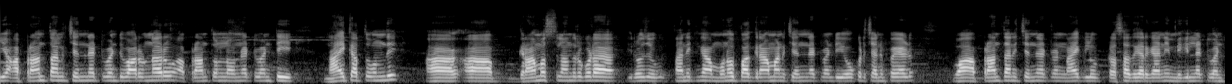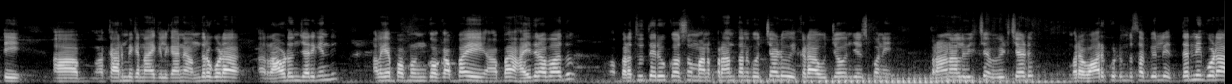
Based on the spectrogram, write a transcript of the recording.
ఈ ఆ ప్రాంతానికి చెందినటువంటి వారు ఉన్నారు. ఆ ప్రాంతంలో ఉన్నటువంటి నాయకత్వం ఉంది. ఆ గ్రామస్తులందరూ కూడా ఈరోజు స్థానికంగా మునోపా గ్రామానికి చెందినటువంటి యువకుడు చనిపోయాడు. వా ప్రాంతానికి చెందినటువంటి నాయకులు ప్రసాద్ గారు కానీ మిగిలినటువంటి ఆ, కార్మిక నాయకులు కానీ అందరూ కూడా రావడం జరిగింది. అలాగే పాపం ఇంకొక అబ్బాయి అబ్బాయి హైదరాబాదు బ్రతుకు తెరువు కోసం మన ప్రాంతానికి వచ్చాడు. ఇక్కడ ఉద్యోగం చేసుకొని ప్రాణాలు విడిచా విడిచాడు. మరి వారి కుటుంబ సభ్యులు ఇద్దరిని కూడా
